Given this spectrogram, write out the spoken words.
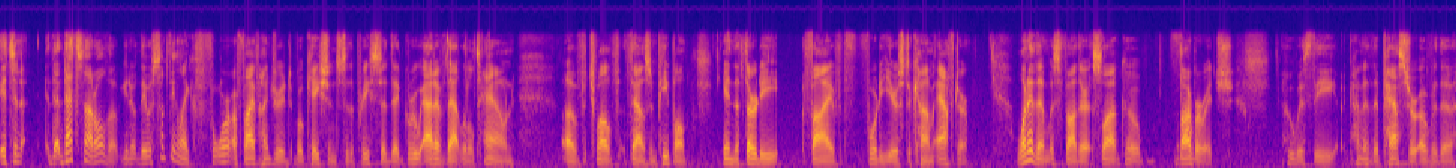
it's an that's not all though. You know, there was something like four or five hundred vocations to the priesthood that grew out of that little town of 12,000 people in the 35, 40 years to come after. One of them was Father Slavko Barbarich, who was the kind of the pastor over the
